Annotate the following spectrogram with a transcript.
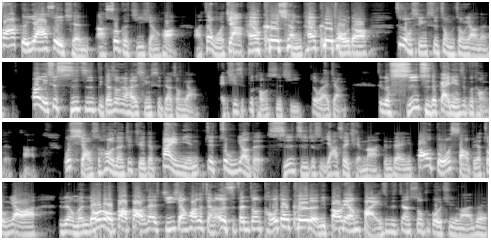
发个压岁钱啊，说个吉祥话啊，在我家还要磕响，还要磕头的哦，这种形式重不重要呢？到底是实质比较重要还是形式比较重要？哎，其实不同时期对我来讲，这个实质的概念是不同的啊。我小时候呢就觉得拜年最重要的实质就是压岁钱嘛，对不对？你包多少比较重要啊，对不对？我们搂搂抱抱，在吉祥话都讲了二十分钟，头都磕了，你包两百是不是这样说不过去的嘛？对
